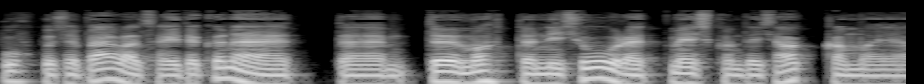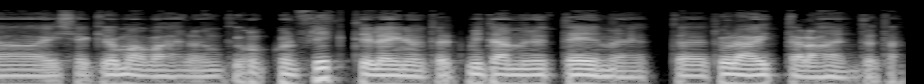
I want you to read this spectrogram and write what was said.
puhkuse päeval sai ta kõne, et äh, töömaht on nii suur, et meeskond ei saa hakkama ja isegi omavahel on konflikti läinud, et mida me nüüd teeme, et äh, tule aita lahendada.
